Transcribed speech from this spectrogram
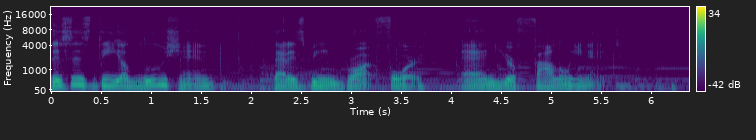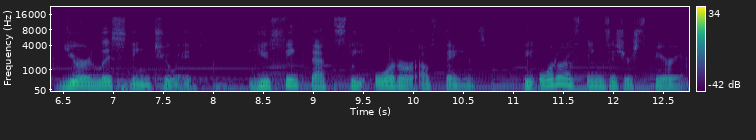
This is the illusion that is being brought forth, and you're following it. You're listening to it. You think that's the order of things. The order of things is your spirit.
